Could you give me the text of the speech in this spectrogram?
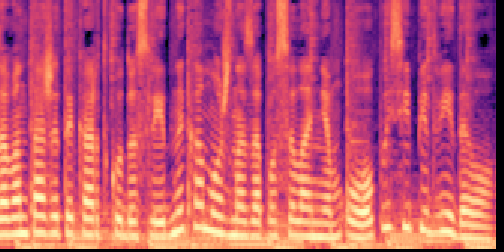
Завантажити картку дослідника можна за посиланням у описі під відео.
